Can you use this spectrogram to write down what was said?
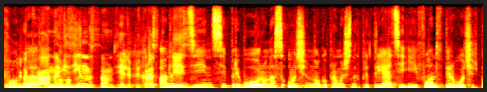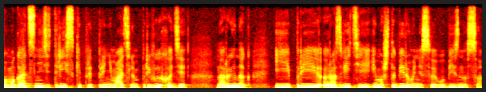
Фонд, да, а Анавизин, на самом деле, прекрасный Анавизин, Сиприбор. У нас очень много промышленных предприятий, и фонд, в первую очередь, помогает снизить риски предпринимателям при выходе на рынок и при развитии и масштабировании своего бизнеса.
